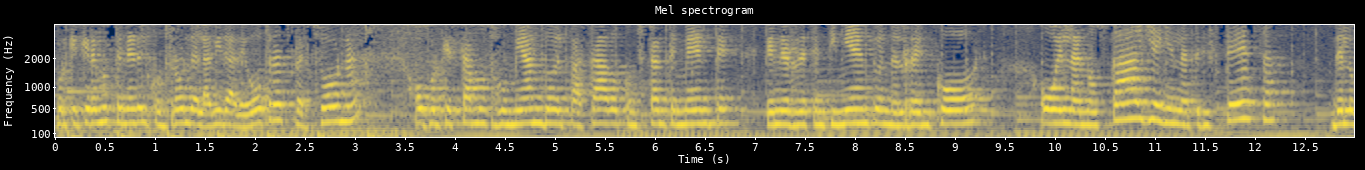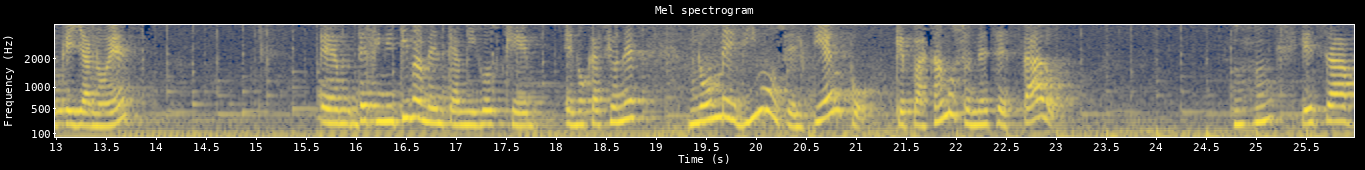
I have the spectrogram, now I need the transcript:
porque queremos tener el control de la vida de otras personas o porque estamos rumiando el pasado constantemente, en el resentimiento, en el rencor o en la nostalgia y en la tristeza de lo que ya no es. Em, definitivamente amigos que en ocasiones no medimos el tiempo que pasamos en ese estado. Esa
